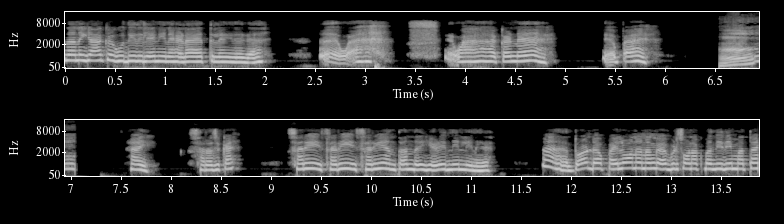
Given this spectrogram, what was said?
ನನಗೆ ಯಾಕೆ ಗುದ್ದಿದಿಲ್ಲ ನೀನು ಹೆಣ ಎತ್ತಲೆ ನಿನಗ? ವಾ ವಾ ಕಣ್ಣೆ. ಯಪ್ಪ ಹಾಯ್ ಸರೋಜಕ ಸರಿ ಸರಿ ಸರಿ ಅಂತಂದು ಹೇಳಿದ್ನಿಲ್ಲ ನಿನಗೆ. ದೊಡ್ಡ ಪೈಲವಾನ ನಂಗೆ ಬಿಡ್ಸೋಣಕ್ ಬಂದಿದಿ ಮತ್ತೆ?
